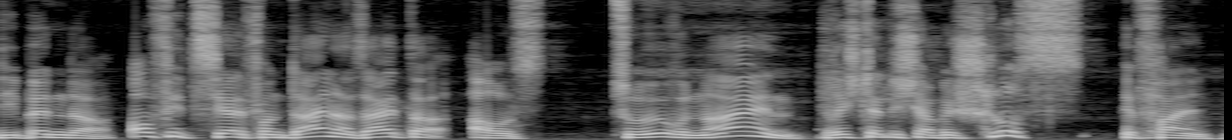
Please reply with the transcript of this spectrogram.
die Bänder offiziell von deiner Seite aus zu hören? Nein, richterlicher Beschluss gefallen,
